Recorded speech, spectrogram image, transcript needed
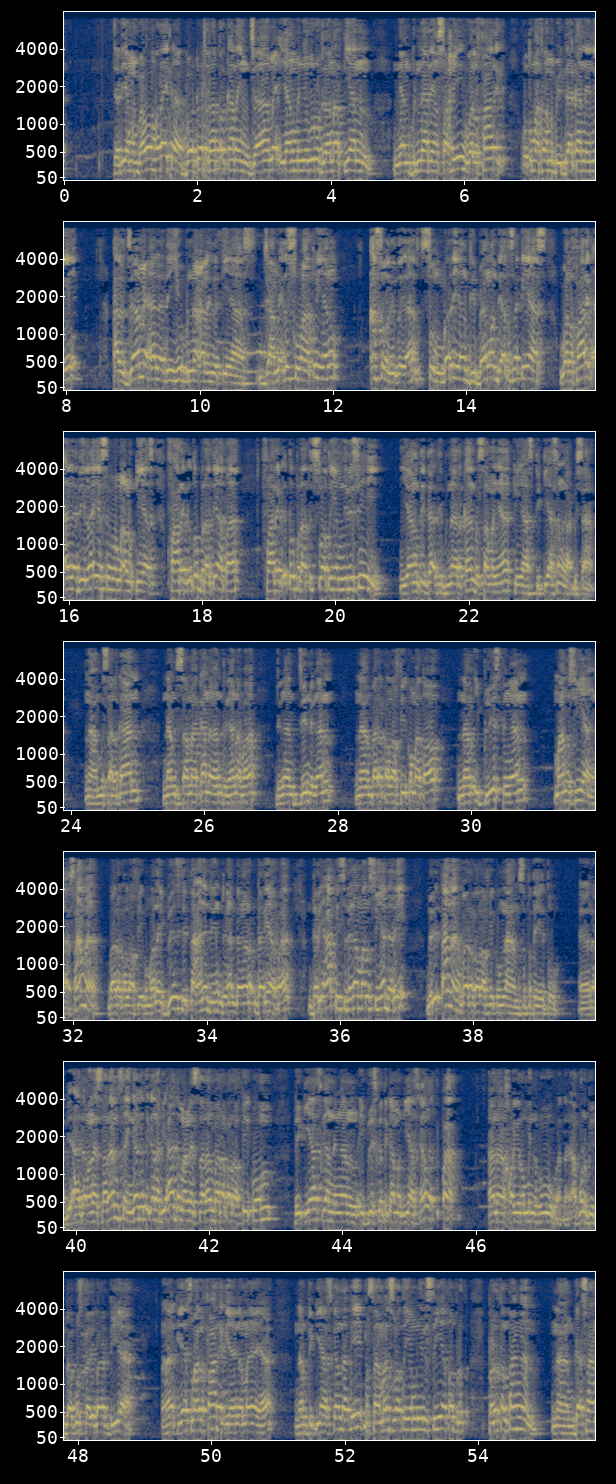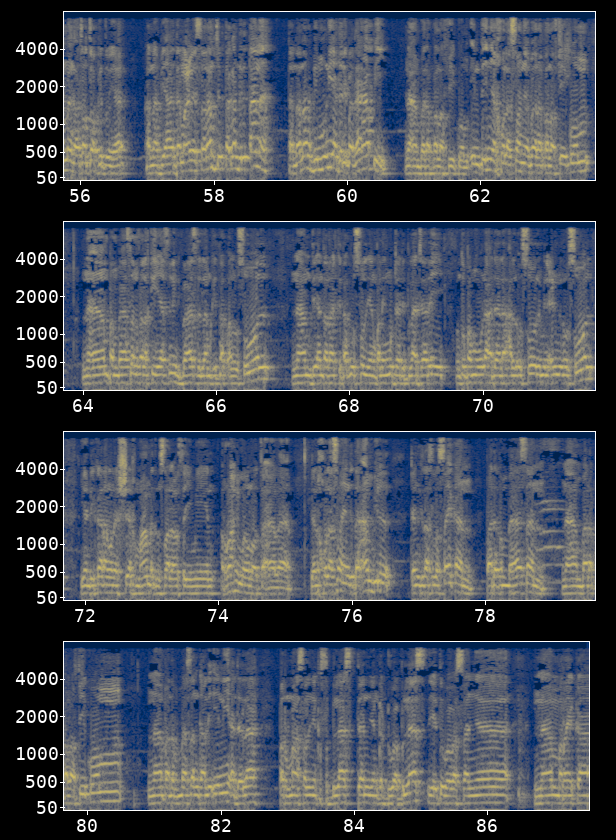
Jadi yang membawa mereka bodoh terhadap perkara yang jamek yang menyeluruh dalam artian yang benar yang sahih wal farik untuk masalah membedakan ini al jami' alladhi yubna 'alaihi qiyas. Jami' itu sesuatu yang asal gitu ya, sumber yang dibangun di atasnya qiyas. Wal farik alladhi la yasihu ma'al qiyas. Farik itu berarti apa? Farik itu berarti sesuatu yang menyelisih, yang tidak dibenarkan bersamanya qiyas. Dikiaskan enggak bisa. Nah, misalkan nam disamakan dengan dengan apa? Dengan jin dengan nah barakallahu fikum atau nam iblis dengan manusia enggak sama. Barakallahu fikum. Mana iblis ciptaannya dengan, dengan, dengan dari apa? Dari api sedangkan manusia dari dari tanah barakallahu fikum. Nah, seperti itu. Ya, Nabi Adam alaihissalam sehingga ketika Nabi Adam alaihissalam barakallahu fikum dikiaskan dengan iblis ketika mengkiaskan tepat. Ana khairum minhu, aku lebih bagus daripada dia. Nah, kias mal farik ya namanya ya. Nah, dikiaskan tapi bersama sesuatu yang menyelisih atau bertentangan. Nah, enggak sama, enggak cocok gitu ya. Karena Nabi Adam alaihissalam ciptakan dari tanah dan tanah lebih mulia daripada api. Nah, barakallahu fikum. Intinya khulasahnya barakallahu fikum. Nah, pembahasan masalah kias ini dibahas dalam kitab Al-Usul Nah, di antara kitab usul yang paling mudah dipelajari untuk pemula adalah Al-Usul min Ilmi Usul yang dikarang oleh Syekh Muhammad bin Shalih Al-Utsaimin rahimahullah taala. Dan khulasah yang kita ambil dan kita selesaikan pada pembahasan nah barakallahu fikum. Nah, pada pembahasan kali ini adalah permasalahan yang ke-11 dan yang ke-12 yaitu bahwasannya nah mereka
